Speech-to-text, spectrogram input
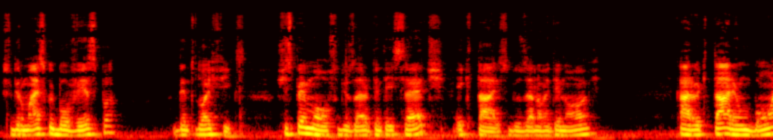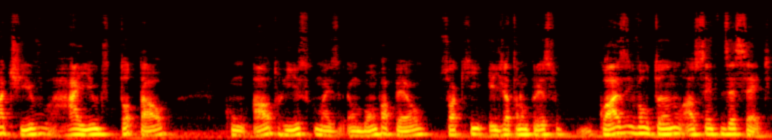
que subiram mais que o Ibovespa dentro do iFix. XPMOL subiu 0,87, Hectare subiu 0,99. Cara, o Hectare é um bom ativo, high yield total, com alto risco, mas é um bom papel, só que ele já está num preço quase voltando aos 117.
